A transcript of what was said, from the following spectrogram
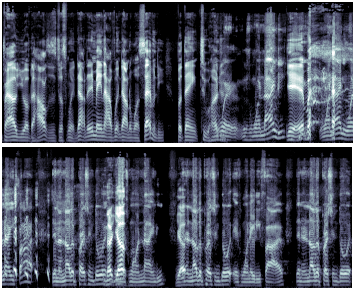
value of the houses just went down they may not have went down to 170 but they ain't 200 It's 190. Yeah. 190, 195. then another person do it. No, yup. It's 190. yep Then another person do it is 185. Then another person do it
